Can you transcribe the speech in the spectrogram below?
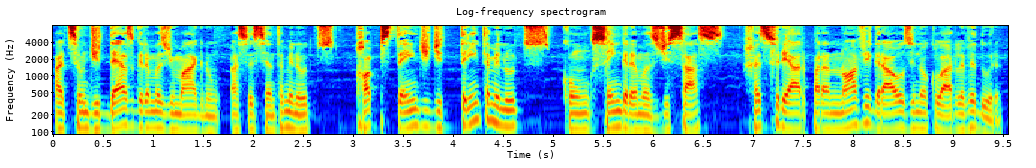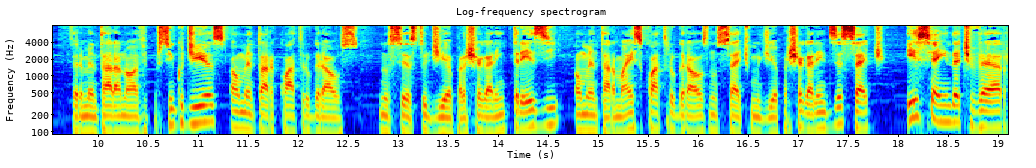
adição de 10 gramas de magnum a 60 minutos, hop stand de 30 minutos com 100 gramas de SAS, resfriar para 9 graus e inocular levedura. Fermentar a 9 por 5 dias, aumentar 4 graus no sexto dia para chegar em 13, aumentar mais 4 graus no sétimo dia para chegar em 17. E se ainda tiver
